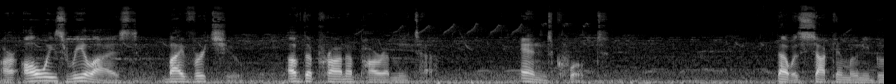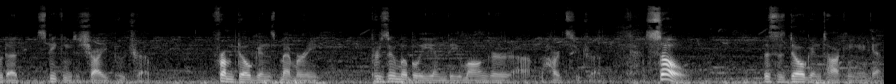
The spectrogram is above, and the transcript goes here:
are always realized by virtue of the prana paramita. End quote. That was Shakyamuni Buddha speaking to Shariputra from Dogen's memory, presumably in the longer uh, Heart Sutra. So, this is Dogen talking again.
